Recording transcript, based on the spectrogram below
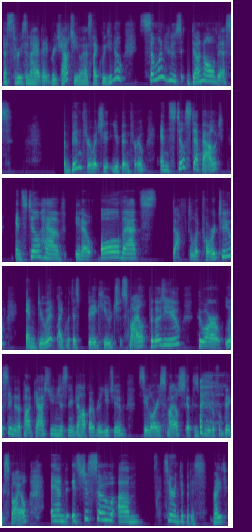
that's the reason I had to reach out to you. I was like, well, you know, someone who's done all this, been through what you, you've been through, and still step out and still have you know all that stuff to look forward to and do it like with this big, huge smile. For those of you who are listening to the podcast, you just need to hop over to YouTube, see Lori's smile. She's got this beautiful big smile. And it's just so um, serendipitous, right?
